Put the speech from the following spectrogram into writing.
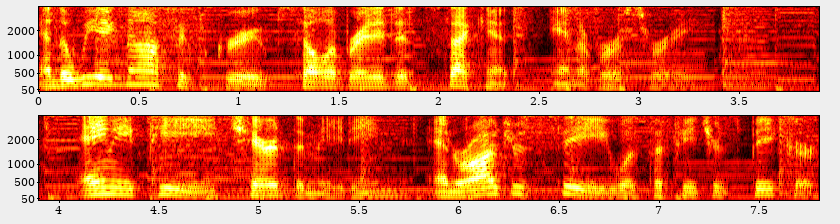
and the We Agnostics group celebrated its second anniversary. Amy P. chaired the meeting, and Roger C. was the featured speaker.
